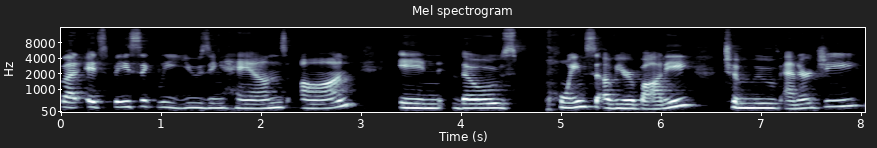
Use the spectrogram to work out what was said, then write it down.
But it's basically using hands on in those points of your body to move energy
